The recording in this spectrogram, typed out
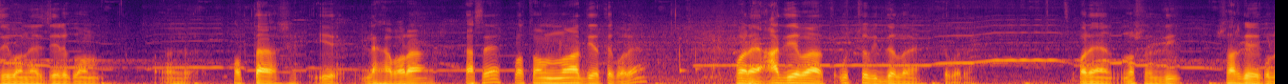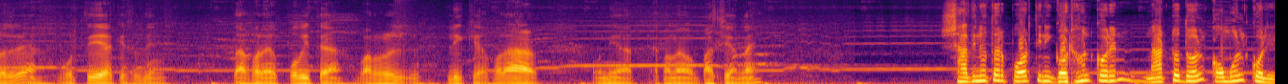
জীবনে যেরকম প্রত্যাশ ইয়ে লেখাপড়ার কাছে প্রথম নোয়াদিয়াতে করে পরে আদিয়াবাদ উচ্চ বিদ্যালয়তে করে পরে নরসিংদী সরকারি কলেজে ভর্তি হয়ে কিছুদিন তারপরে কবিতা ভালো লিখে পরে আর উনি আর এখনও বাঁচিয়া নাই। স্বাধীনতার পর তিনি গঠন করেন নাট্যদল কমল কলি।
